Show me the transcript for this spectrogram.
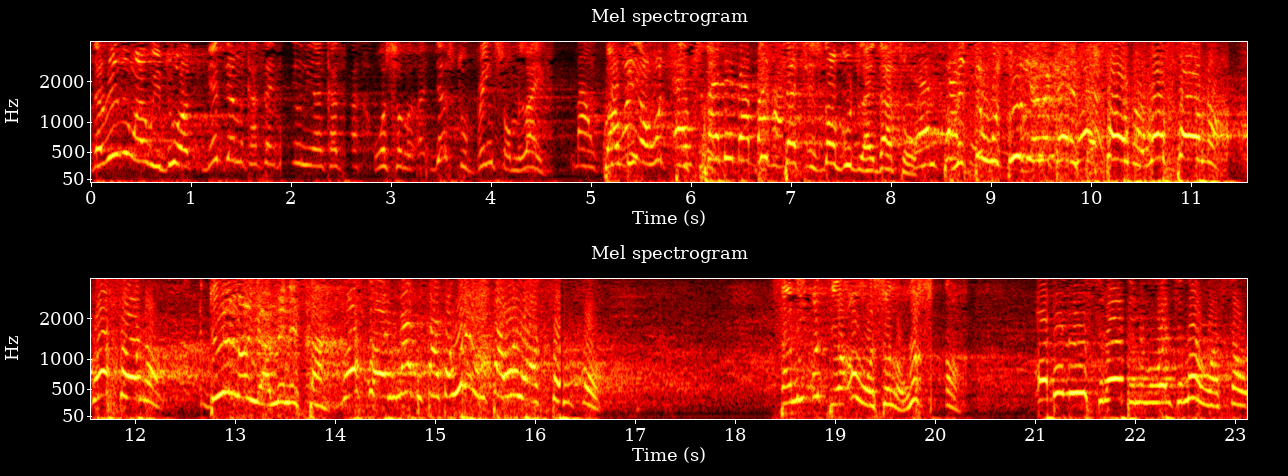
the reason why we do all deɛ ntia meka sɛ ne nua nkasa woso no uh, just to bring some life. But when bi your bi kyenkyene bɛba this church is not good like that o Yɛmpɛ mese woso nua no kae sɛ Wosow no wosow no wosow no do you know you are minister? Wosow no na bisa sɛ wonim sɛ woyɛ ɔsomfo. sami wote hɔ ɔnwoso no? Woso no. Ebinom suro ebinom wɔntumi nwosow.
